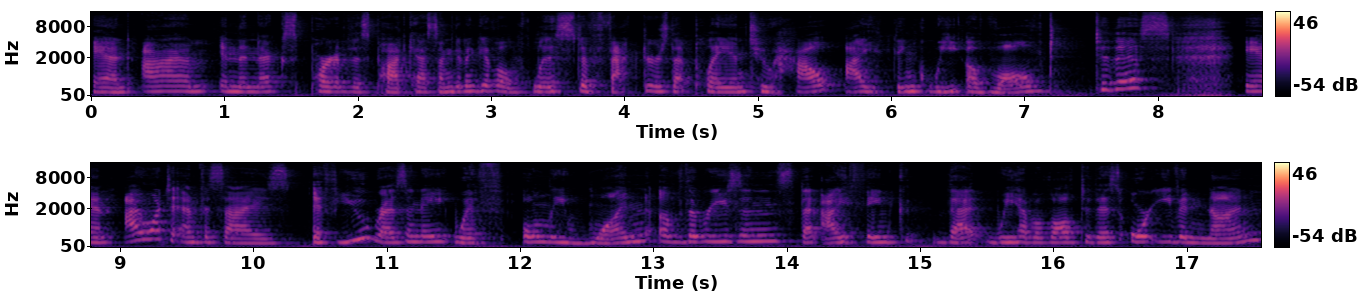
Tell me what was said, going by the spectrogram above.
And I'm in the next part of this podcast, I'm going to give a list of factors that play into how I think we evolved to this. And I want to emphasize if you resonate with only one of the reasons that I think that we have evolved to this, or even none,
